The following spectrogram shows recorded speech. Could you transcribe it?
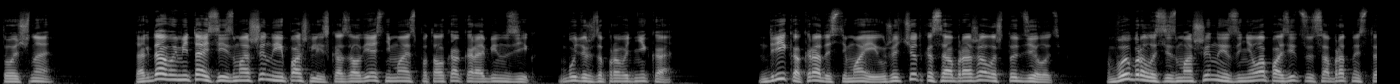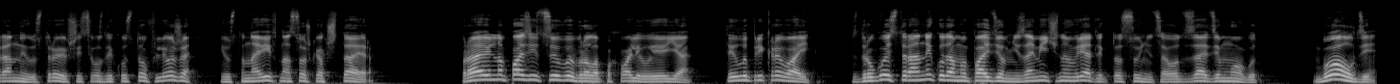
«Точно». «Тогда выметайся из машины и пошли», — сказал я, снимая с потолка карабин ЗИГ. «Будешь за проводника». Дрика, к радости моей, уже четко соображала, что делать. Выбралась из машины и заняла позицию с обратной стороны, устроившись возле кустов лежа и установив на сошках штайр. «Правильно позицию выбрала», — похвалил ее я. «Тылы прикрывай. С другой стороны, куда мы пойдем, незамеченным вряд ли кто сунется, а вот сзади могут. Болди!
